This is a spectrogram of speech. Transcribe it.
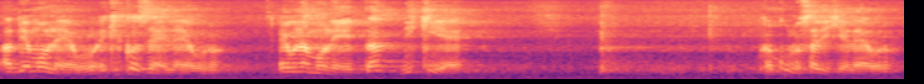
abbiamo l'euro. E che cos'è l'euro? È una moneta di chi è? Qualcuno sa di chi è l'euro?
